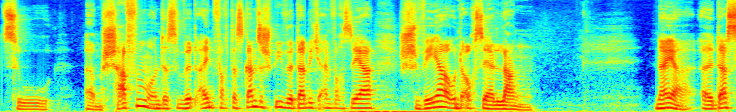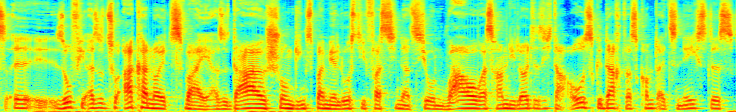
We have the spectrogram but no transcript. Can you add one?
zu ähm, schaffen und das wird einfach, das ganze Spiel wird dadurch einfach sehr schwer und auch sehr lang. Naja, äh, das, äh, so viel also zu Arkanoid 2. Also da schon ging es bei mir los, die Faszination. Wow, was haben die Leute sich da ausgedacht? Was kommt als nächstes?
